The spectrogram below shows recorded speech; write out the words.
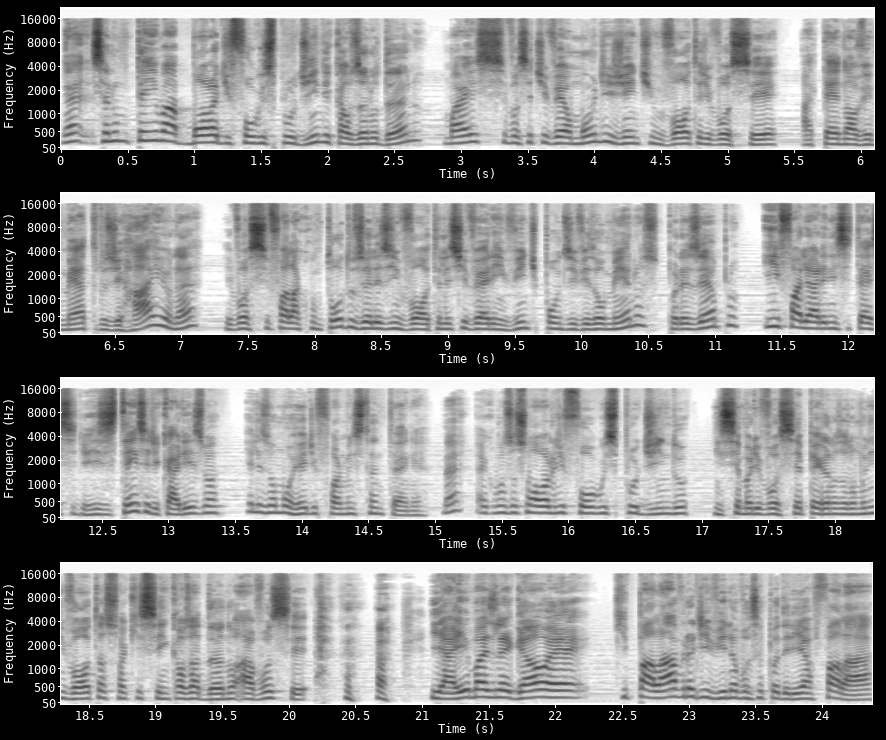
né, você não tem uma bola de fogo explodindo e causando dano, mas se você tiver um monte de gente em volta de você até 9 metros de raio, né, e você falar com todos eles em volta, eles tiverem 20 pontos de vida ou menos, por exemplo, e falharem nesse teste de resistência de carisma, eles vão morrer de forma instantânea, né? É como se fosse uma bola de fogo explodindo em cima de você, pegando todo mundo em volta, só que sem causar dano a você. e aí o mais legal é que palavra divina você poderia falar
